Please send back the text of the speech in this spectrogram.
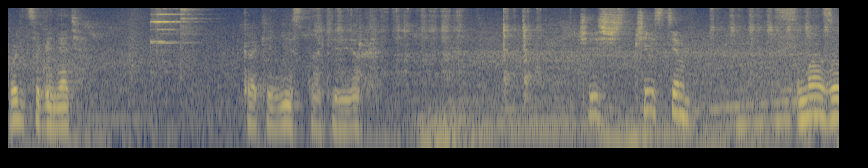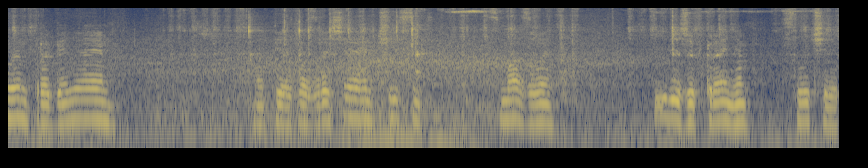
Приходится гонять как и низ, так и вверх. Чистим, смазываем, прогоняем, опять возвращаем, чистим, смазываем. Или же в крайнем случае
